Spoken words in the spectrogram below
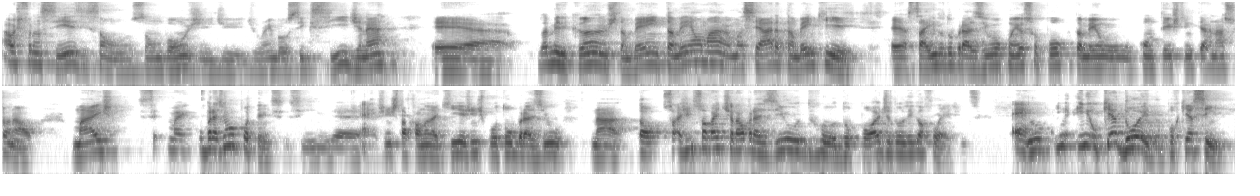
Ah, os franceses são, são bons de, de, de Rainbow Six Siege, né? É, os americanos também, também é uma, uma seara também que, é, saindo do Brasil, eu conheço pouco também o contexto internacional. Mas, mas, o Brasil é uma potência. Assim, é, a gente está falando aqui, a gente botou o Brasil na. a gente só vai tirar o Brasil do, do pódio do League of Legends. É. E, e, o que é doido, porque assim.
